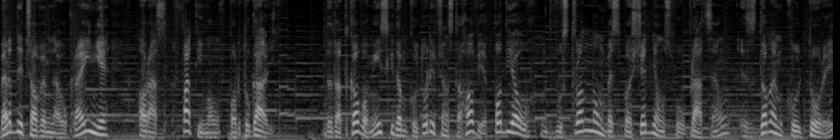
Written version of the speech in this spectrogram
Berdyczowem na Ukrainie oraz Fatimą w Portugalii. Dodatkowo Miejski Dom Kultury w Częstochowie podjął dwustronną bezpośrednią współpracę z Domem Kultury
